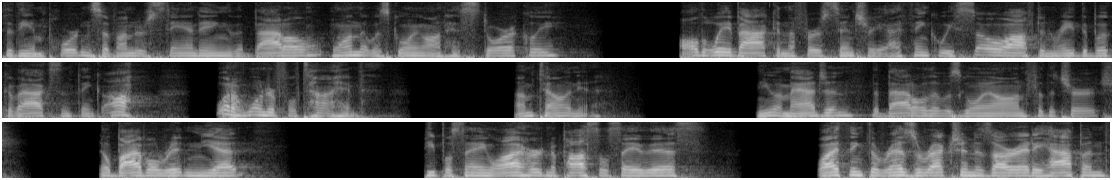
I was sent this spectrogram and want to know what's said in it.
to the importance of understanding the battle, one that was going on historically, all the way back in the first century. I think we so often read the book of Acts and think, oh, what a wonderful time. I'm telling you. Can you imagine the battle that was going on for the church? No Bible written yet. People saying, Well, I heard an apostle say this. Well, I think the resurrection has already happened.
